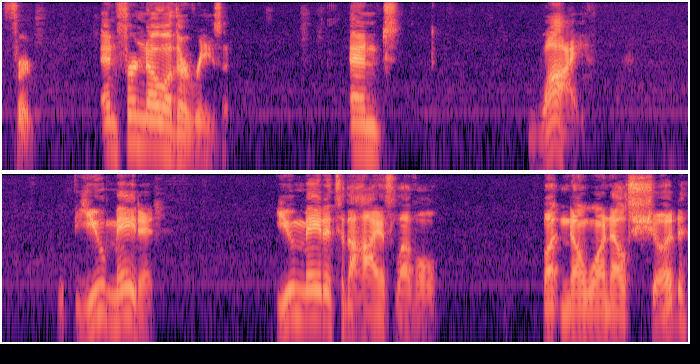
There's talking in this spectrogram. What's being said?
for and for no other reason. And why? You made it. You made it to the highest level but no one else should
